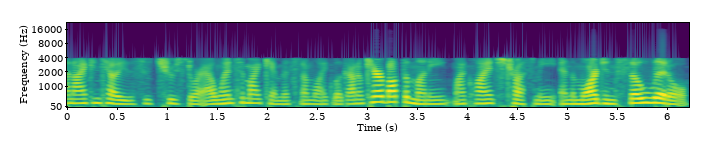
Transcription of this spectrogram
and I can tell you this is a true story. I went to my chemist and I'm like, look, I don't care about the money. My clients trust me, and the margin's so little.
